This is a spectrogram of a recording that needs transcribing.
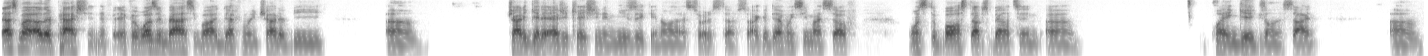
that's my other passion if, if it wasn't basketball i'd definitely try to be um, try to get an education in music and all that sort of stuff. So I could definitely see myself once the ball stops bouncing, um, playing gigs on the side. Um,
